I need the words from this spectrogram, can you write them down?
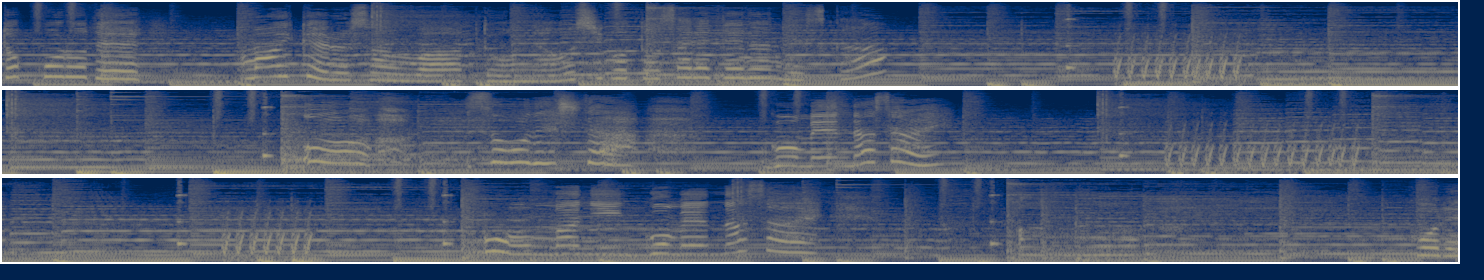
ところでマイケルさんはどんなお仕事されてるんですか？でした。ごめんなさい。ほんまにごめんなさい。あのこれ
